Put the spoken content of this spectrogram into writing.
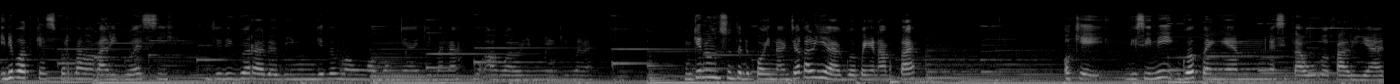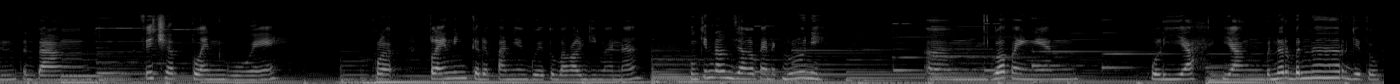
ini podcast pertama kali gue sih. Jadi gue rada bingung gitu mau ngomongnya gimana, mau awalinnya gimana. Mungkin langsung to the point aja kali ya, gue pengen apa. Oke, okay, di sini gue pengen ngasih tahu ke kalian tentang future plan gue, planning ke depannya gue tuh bakal gimana mungkin dalam jangka pendek dulu nih um, gue pengen kuliah yang bener-bener gitu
